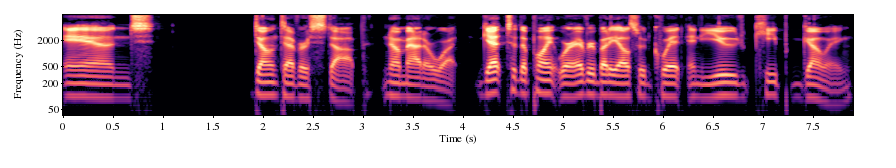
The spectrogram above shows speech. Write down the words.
And don't ever stop, no matter what. Get to the point where everybody else would quit and you keep going.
